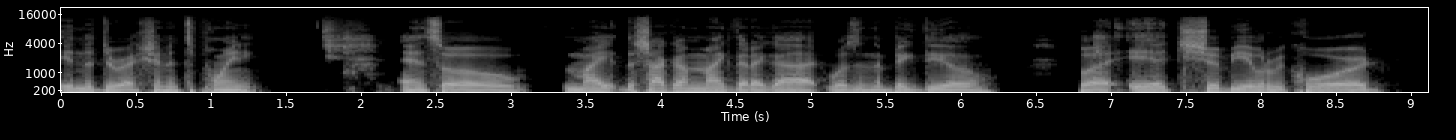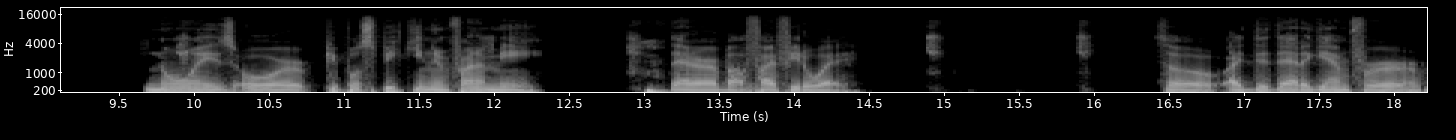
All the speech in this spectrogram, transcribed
in the direction it's pointing. And so my the shotgun mic that I got wasn't a big deal, but it should be able to record noise or people speaking in front of me that are about five feet away. So I did that again for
